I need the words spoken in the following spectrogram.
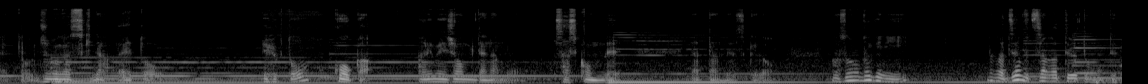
えーと、自分が好きな、えーと、エフェクト効果アニメーションみたいなのも差し込んでやったんですけど、まあ、その時になんか全部つながってると思ってて、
